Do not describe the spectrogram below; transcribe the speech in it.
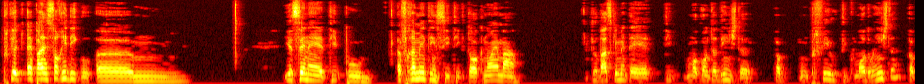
Porque epá, é só ridículo. Um, e a cena é tipo. A ferramenta em si, TikTok, não é má. Aquilo basicamente é tipo uma conta de Insta, um perfil tipo modo Insta, para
